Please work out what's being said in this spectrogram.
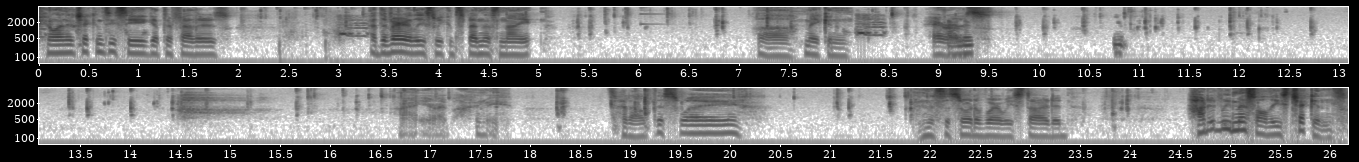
Kill any chickens you see, get their feathers. At the very least, we could spend this night uh, making arrows. Yep. Alright, you're right behind me. Let's head out this way. And this is sort of where we started. How did we miss all these chickens?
